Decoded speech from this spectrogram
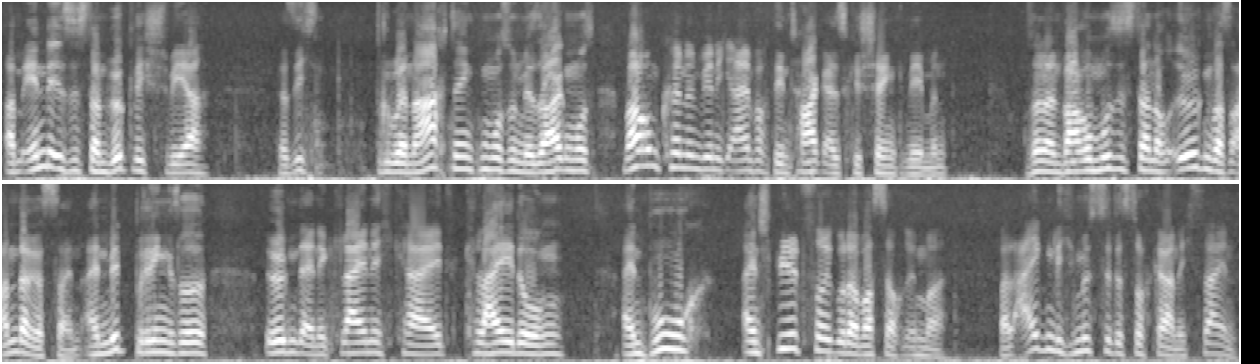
Am Ende ist es dann wirklich schwer, dass ich drüber nachdenken muss und mir sagen muss, warum können wir nicht einfach den Tag als Geschenk nehmen, sondern warum muss es dann noch irgendwas anderes sein? Ein Mitbringsel, irgendeine Kleinigkeit, Kleidung, ein Buch, ein Spielzeug oder was auch immer. Weil eigentlich müsste das doch gar nicht sein.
